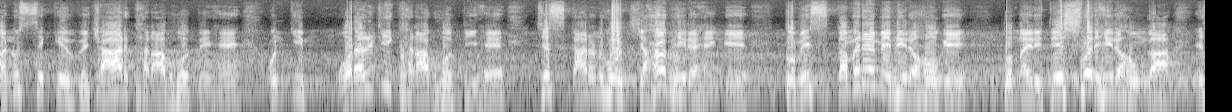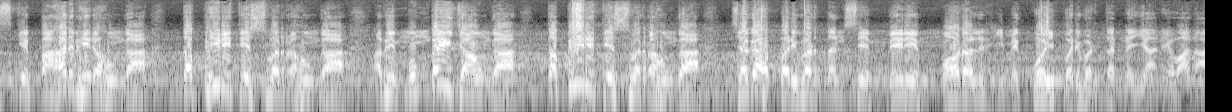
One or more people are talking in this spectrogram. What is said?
मनुष्य के विचार खराब होते हैं, उनकी मोरलिटी खराब होती है, जिस कारण वो जहाँ भी रहेंगे, तुम इस कमरे में भी रहोगे तो मैं रितेश्वर ही रहूँगा, इसके बाहर भी रहूँगा, तब भी रितेश्वर रहूँगा, अभी मुंबई जाऊँगा, तब भी रितेश्वर रहूँगा, जगह परिवर्तन से मेरे मॉरलिटी में कोई परिवर्तन नहीं आने वाला।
